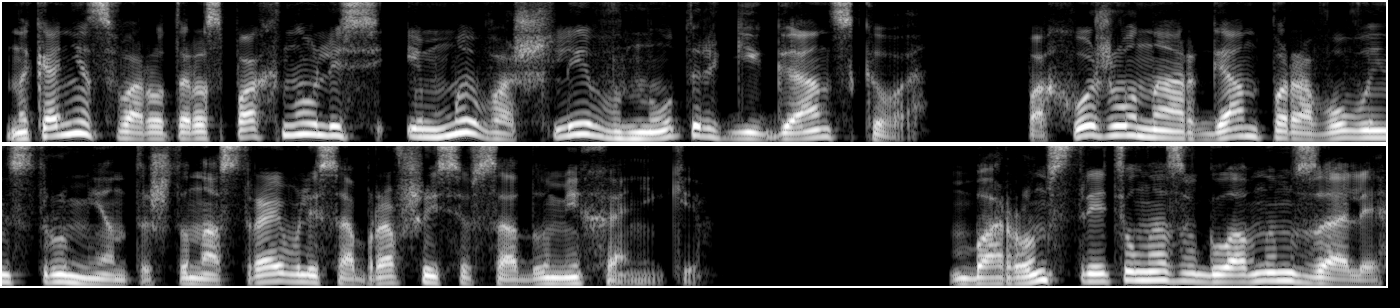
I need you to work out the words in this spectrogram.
Наконец ворота распахнулись, и мы вошли внутрь гигантского, похожего на орган парового инструмента, что настраивали собравшиеся в саду механики. Барон встретил нас в главном зале.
